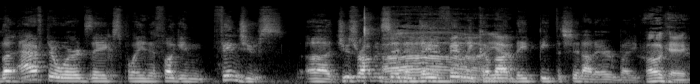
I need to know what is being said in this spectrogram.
But Mm. afterwards, they explain that fucking FinJuice, uh, Juice Robinson, and David Ah, Finley come yeah. out and they beat the shit out of everybody. Okay.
